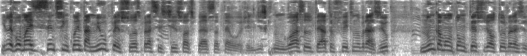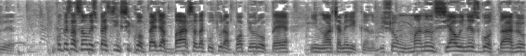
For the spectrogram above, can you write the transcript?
e levou mais de 150 mil pessoas para assistir suas peças até hoje. Ele diz que não gosta do teatro feito no Brasil, nunca montou um texto de autor brasileiro. Em compensação, é uma espécie de enciclopédia barça da cultura pop europeia e norte-americana. O bicho é um manancial inesgotável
